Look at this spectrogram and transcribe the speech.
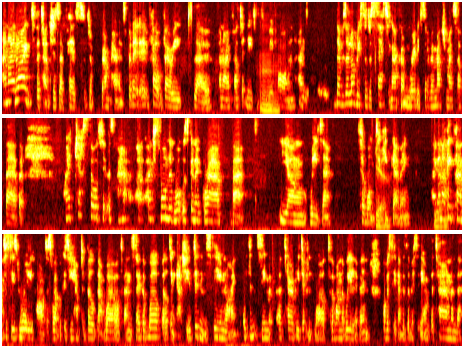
And I liked the touches of his sort of grandparents, but it, it felt very slow, and I felt it needed to mm. move on. And there was a lovely sort of setting. I couldn't really sort of imagine myself there, but I just thought it was. I just wondered what was going to grab that young reader to want to yeah. keep going. Yeah. And I think fantasy is really hard as well because you have to build that world. And so the world building actually it didn't seem like it didn't seem a, terribly different world to the one that we live in. Obviously, there was a bit of the, the town and the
